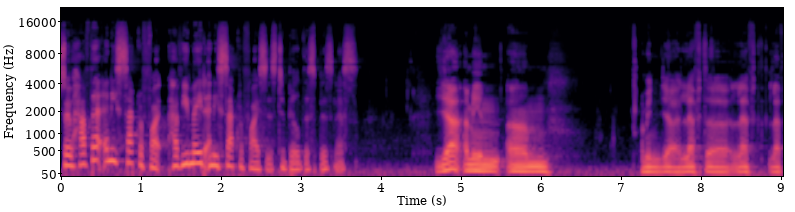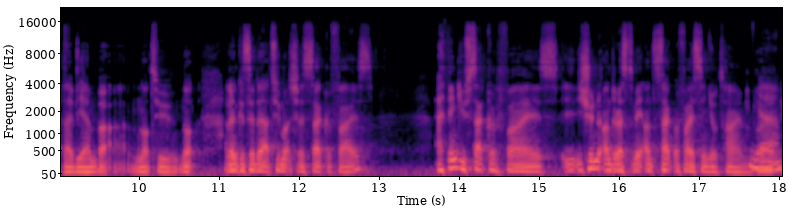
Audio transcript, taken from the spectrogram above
So have there any sacrifice? Have you made any sacrifices to build this business? Yeah, I mean, um, I mean, yeah, I left uh, left left IBM, but not too not. I don't consider that too much of a sacrifice. I think you sacrifice. You shouldn't underestimate un- sacrificing your time. Yeah. Right?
